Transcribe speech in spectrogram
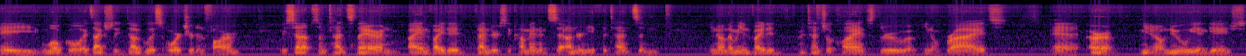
a local. It's actually Douglas Orchard and Farm. We set up some tents there, and I invited vendors to come in and sit underneath the tents, and you know, then we invited potential clients through, you know, brides, and or you know, newly engaged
